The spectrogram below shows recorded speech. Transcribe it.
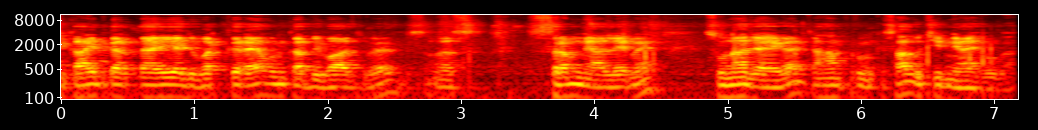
शिकायत करता है या जो वर्कर है, उनका विवाद जो है, श्रम न्यायालय में सुना जाएगा, जहाँ पर उनके साथ उचित न्याय होगा।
